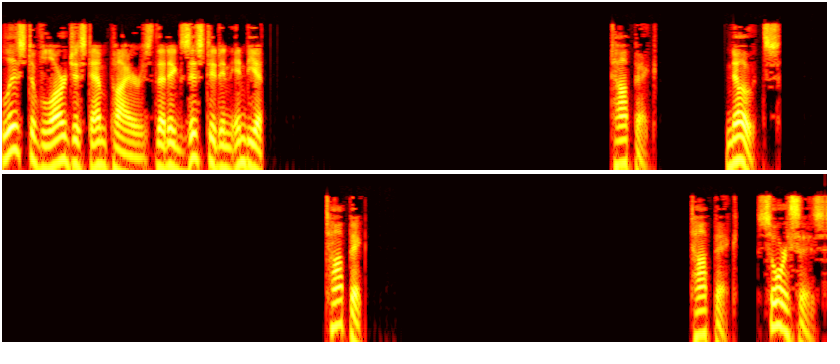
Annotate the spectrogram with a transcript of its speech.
List of largest empires that existed in India. Notes. Sources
